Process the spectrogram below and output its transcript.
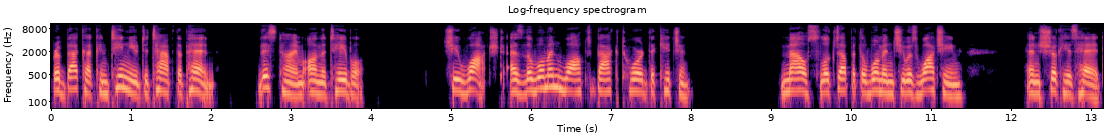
Rebekah continued to tap the pen, this time on the table. She watched as the woman walked back toward the kitchen. Mouse looked up at the woman she was watching and shook his head.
